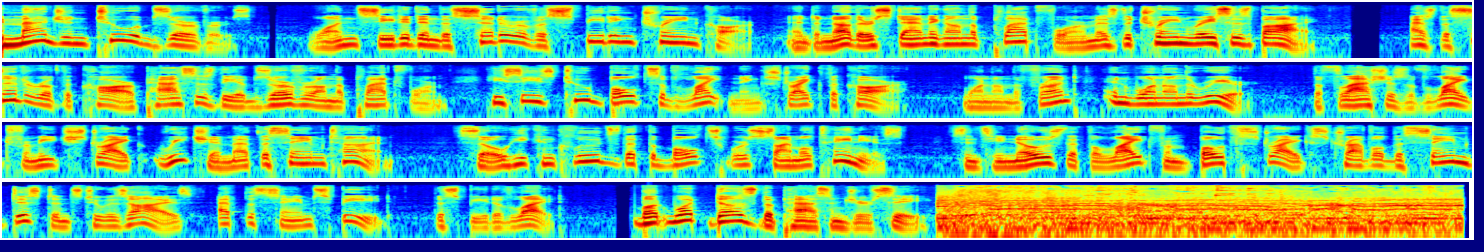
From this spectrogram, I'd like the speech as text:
Imagine two observers, one seated in the center of a speeding train car, and another standing on the platform as the train races by. As the center of the car passes the observer on the platform, he sees two bolts of lightning strike the car, one on the front and one on the rear. The flashes of light from each strike reach him at the same time, so he concludes that the bolts were simultaneous, since he knows that the light from both strikes traveled the same distance to his eyes at the same speed, the speed of light. But what does the passenger see?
